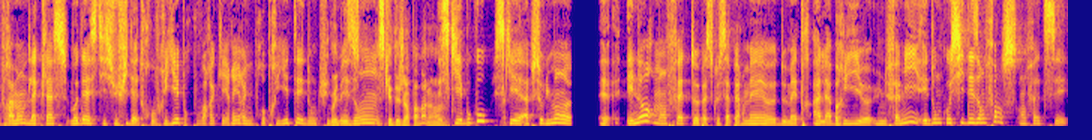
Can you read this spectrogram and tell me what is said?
vraiment de la classe modeste. Il suffit d'être ouvrier pour pouvoir acquérir une propriété, donc une Oui, maison. Ce qui est déjà pas mal. Hein. Ce qui est beaucoup, ce qui est absolument euh, énorme en fait, parce que ça permet euh, de mettre à l'abri euh, une famille et donc aussi des enfants. En fait, c'est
